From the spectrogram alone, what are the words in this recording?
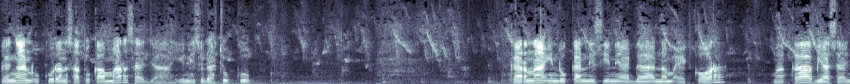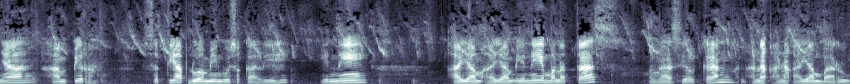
Dengan ukuran satu kamar saja ini sudah cukup. Karena indukan di sini ada 6 ekor maka biasanya hampir setiap dua minggu sekali ini ayam-ayam ini menetas menghasilkan anak-anak ayam baru.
